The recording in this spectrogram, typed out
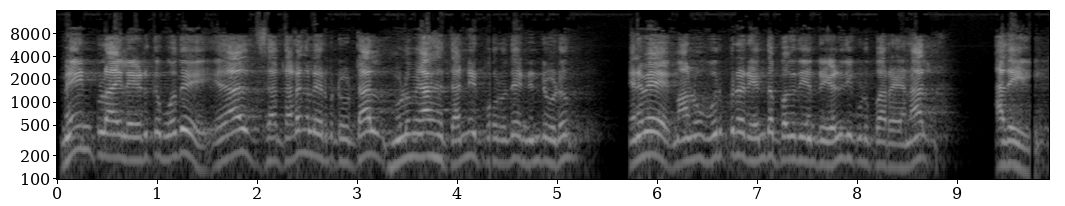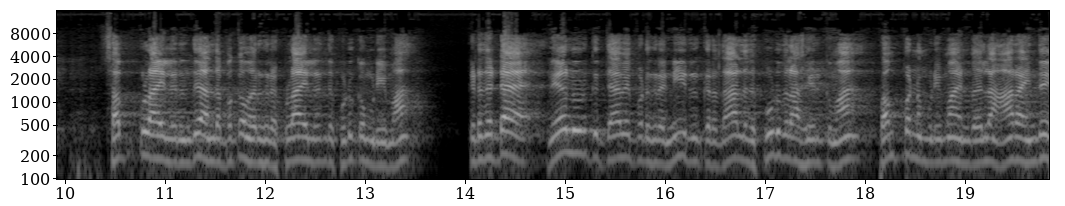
மெயின் குழாயில் எடுக்கும் போது ஏதாவது ச- தடங்கள் ஏற்பட்டு விட்டால் முழுமையாக தண்ணீர் போவதே நின்றுவிடும். எனவே மாணவ உறுப்பினர் எந்த பகுதி என்று எழுதி கொடுப்பாரையானால் அதை சப் குழாயிலிருந்து அந்த பக்கம் வருகிற குழாயிலிருந்து கொடுக்க முடியுமா? கிட்டத்தட்ட வேலூருக்கு தேவைப்படுகிற நீர் இருக்கிறதா அல்லது கூடுதலாக இருக்குமா? பம்ப் பண்ண முடியுமா என்பதெல்லாம் ஆராய்ந்து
